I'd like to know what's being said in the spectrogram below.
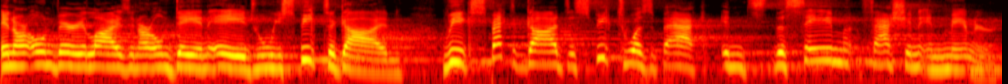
In our own very lives, in our own day and age, when we speak to God, we expect God to speak to us back in the same fashion and manner.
